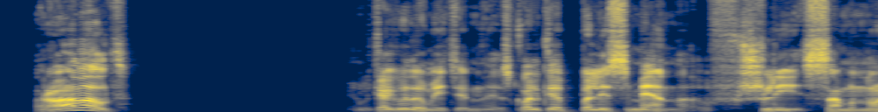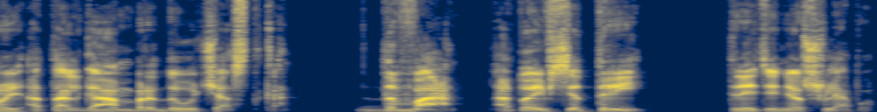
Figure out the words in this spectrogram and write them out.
— Роналд? Как вы думаете, сколько полисменов шли со мной от Альгамбры до участка? Два, а то и все три. Третий нес шляпу.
